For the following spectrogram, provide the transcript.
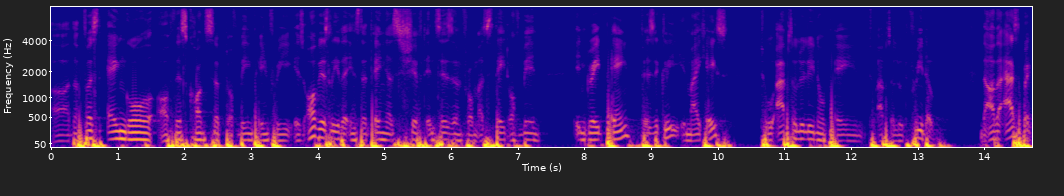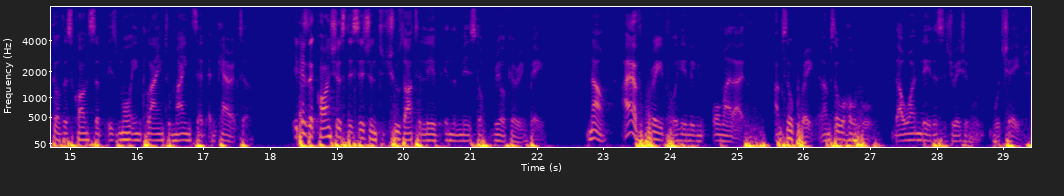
Uh, the first angle of this concept of being pain free is obviously the instantaneous shift in season from a state of being in great pain physically, in my case, to absolutely no pain to absolute freedom. The other aspect of this concept is more inclined to mindset and character. It is a conscious decision to choose how to live in the midst of reoccurring pain. Now, I have prayed for healing all my life. I'm still praying and I'm still hopeful that one day the situation will, will change.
